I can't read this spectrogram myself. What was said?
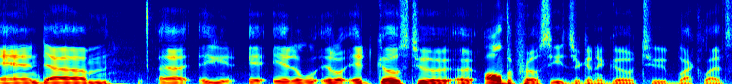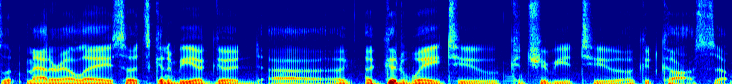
and um, uh, it, will it'll it goes to uh, all the proceeds are going to go to Black Lives Matter LA, so it's going to be a good uh, a, a, good way to contribute to a good cause. So,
